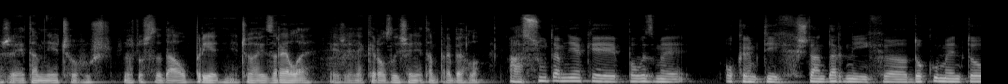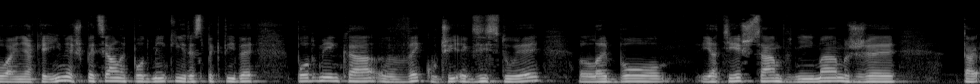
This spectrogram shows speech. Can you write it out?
že je tam niečo, už, no čo sa dá oprieť, niečo aj zrelé, je, že nejaké rozlíšenie tam prebehlo. A sú tam nejaké, povedzme, okrem tých štandardných e, dokumentov aj nejaké iné špeciálne podmienky, respektíve podmienka veku, či existuje, lebo ja tiež sám vnímam, že tak,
